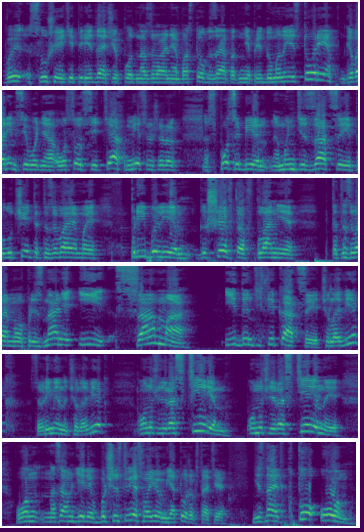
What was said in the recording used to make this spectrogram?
Вы слушаете передачу под названием «Восток-Запад. Непридуманные истории». Говорим сегодня о соцсетях, мессенджерах, способе монетизации, получения так называемой прибыли гешефта в плане так называемого признания и самоидентификации. Человек, современный человек, он очень растерян, он очень растерянный, он на самом деле в большинстве своем, я тоже, кстати, не знает, кто он,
